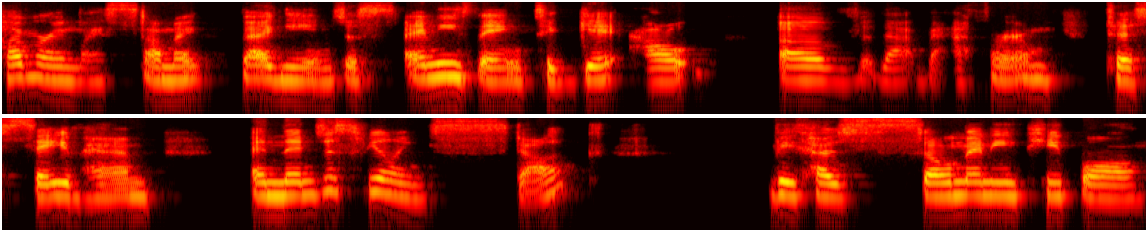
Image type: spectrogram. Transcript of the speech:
covering my stomach, begging just anything to get out of that bathroom to save him. And then just feeling stuck because so many people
